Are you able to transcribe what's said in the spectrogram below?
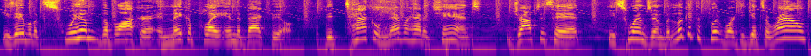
He's able to swim the blocker and make a play in the backfield. The tackle never had a chance, drops his head, he swims in, but look at the footwork. He gets around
